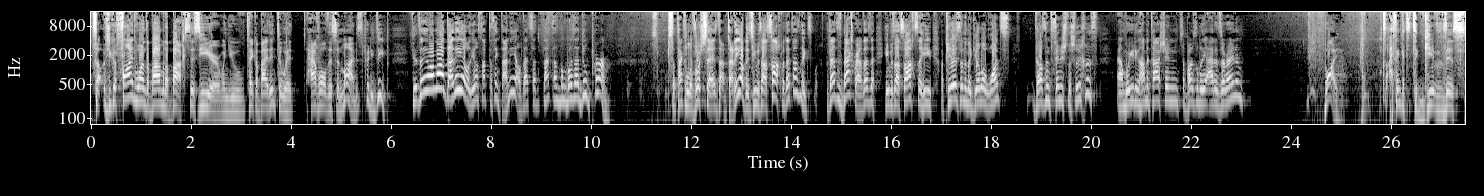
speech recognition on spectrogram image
So if you could find one at the bottom of the box this year when you take a bite into it, have all this in mind. It's pretty deep. You say, oh, Daniel. You don't stop to think, Daniel, that's a, that, what does that do, Purim? So Taka Lavush says that Daniel, he was Asach, but that doesn't, without his background, that's he was Asach, so he appears in the Megillah once, doesn't finish the Shlichus, and we're eating Hamatashin supposedly out of Zerenim? Why? I think it's to give this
